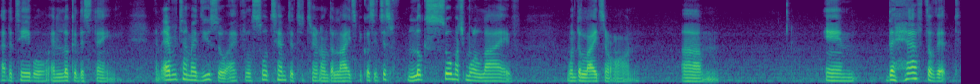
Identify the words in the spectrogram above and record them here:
at the table and look at this thing. And every time I do so, I feel so tempted to turn on the lights because it just looks so much more live when the lights are on. Um, and the heft of it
